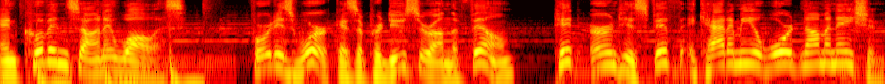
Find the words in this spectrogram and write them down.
and Quvenzhané Wallace. For his work as a producer on the film, Pitt earned his fifth Academy Award nomination,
